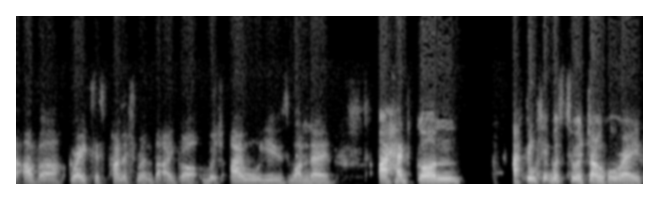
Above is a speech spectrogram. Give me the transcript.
the other greatest punishment that I got, which I will use one day. I had gone, I think it was to a jungle rave,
